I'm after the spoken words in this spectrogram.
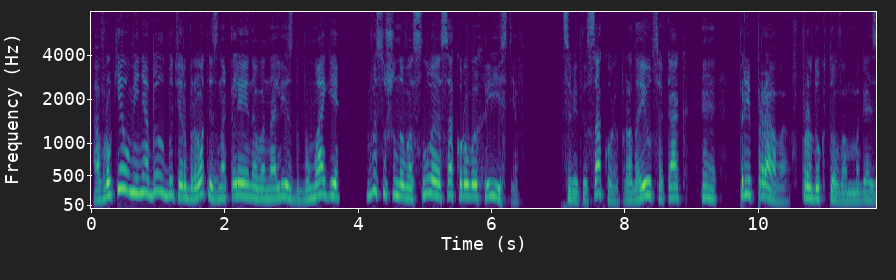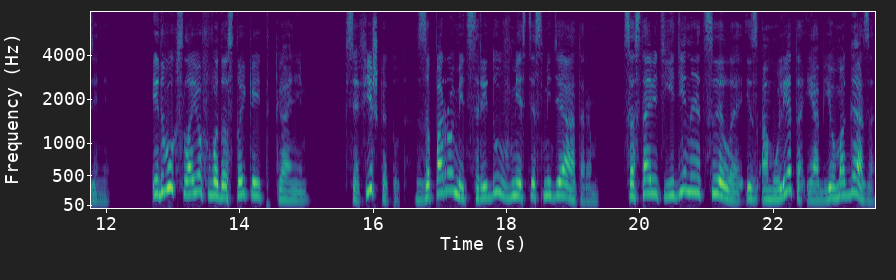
А в руке у меня был бутерброд из наклеенного на лист бумаги высушенного слоя сакуровых листьев. Цветы сакуры продаются как приправа в продуктовом магазине. И двух слоев водостойкой ткани. Вся фишка тут – запоромить среду вместе с медиатором, составить единое целое из амулета и объема газа,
